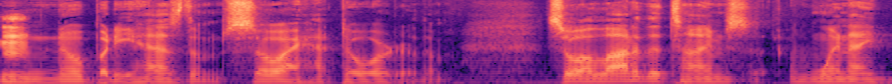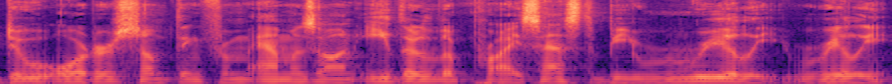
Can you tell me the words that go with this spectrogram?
mm. nobody has them, so I had to order them. So a lot of the times when I do order something from Amazon, either the price has to be really, really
